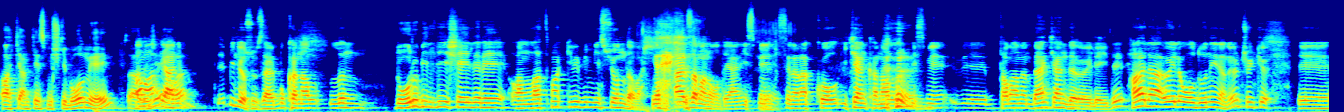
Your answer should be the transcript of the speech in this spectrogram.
Ahkam kesmiş gibi olmayayım sadece. ama yani biliyorsunuz yani bu kanalın doğru bildiği şeyleri anlatmak gibi bir misyonu da var. Her zaman oldu. Yani ismi Sinan Akkol iken kanalın ismi e, tamamen benken de öyleydi. Hala öyle olduğunu inanıyorum. Çünkü e,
